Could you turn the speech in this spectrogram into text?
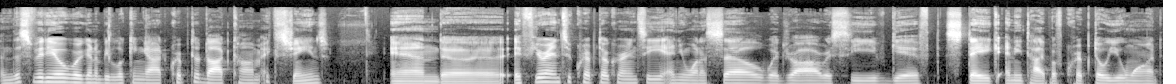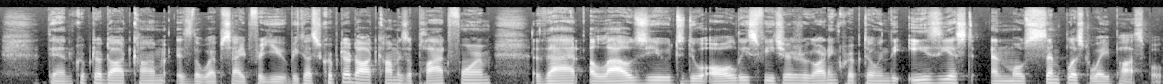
In this video, we're going to be looking at crypto.com exchange. And uh, if you're into cryptocurrency and you want to sell, withdraw, receive, gift, stake any type of crypto you want, then crypto.com is the website for you because crypto.com is a platform that allows you to do all these features regarding crypto in the easiest and most simplest way possible.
